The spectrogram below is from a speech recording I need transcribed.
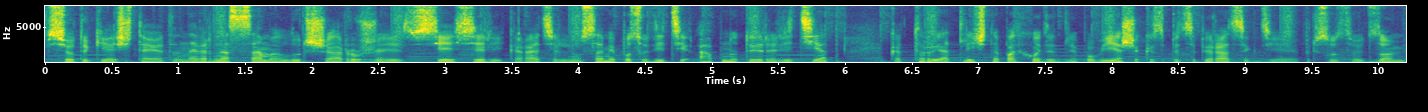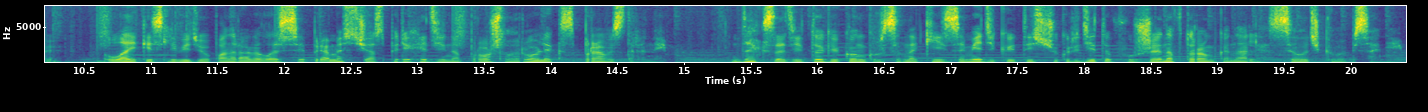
Все-таки я считаю, это, наверное, самое лучшее оружие из всей серии Каратель, но сами посудите, апнутый раритет, который отлично подходит для ПВЕшек и спецопераций, где присутствуют зомби. Лайк, если видео понравилось, и прямо сейчас переходи на прошлый ролик с правой стороны. Да, кстати, итоги конкурса на кейс за медика и 1000 кредитов уже на втором канале, ссылочка в описании.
